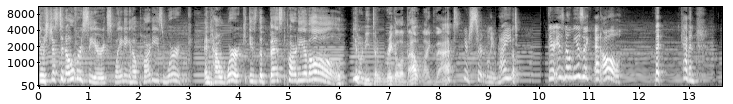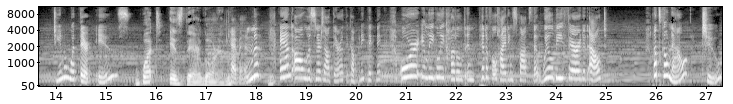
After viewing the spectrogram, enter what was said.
There's just an overseer explaining how parties work, and how work is the best party of all. You don't need to wriggle about like that. You're certainly right. there is no music at all. But, Kevin, do you know what there is? What is there, Lauren? Kevin, and all listeners out there at the company picnic, or illegally huddled in pitiful hiding spots that will be ferreted out. Let's go now to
